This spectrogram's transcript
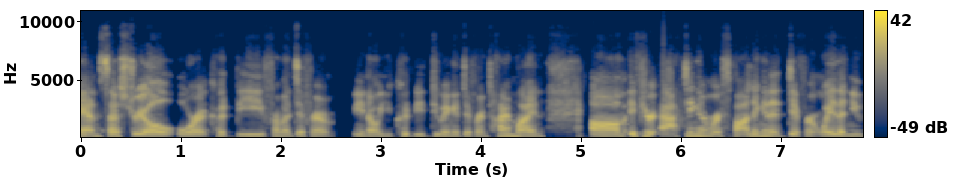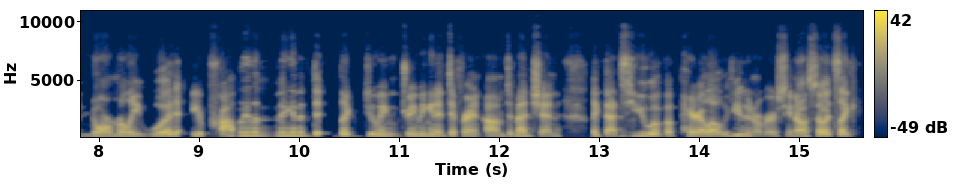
ancestral or it could be from a different you know you could be doing a different timeline um if you're acting and responding in a different way than you normally would you're probably living in a di- like doing dreaming in a different um, dimension like that's you Mhm. of a parallel universe you know so it's like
